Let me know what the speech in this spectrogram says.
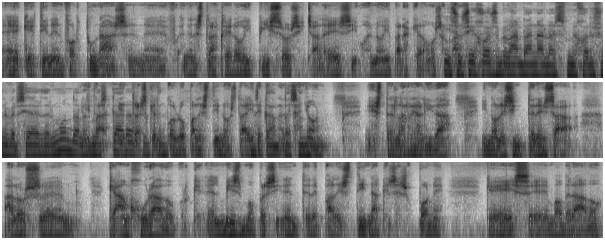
eh, que tienen fortunas eh, en, el extranjero y pisos y chalés y bueno, ¿y para qué vamos a hablar? Y sus hijos van, a las mejores universidades del mundo, a las más caras. Mientras que el pueblo palestino está ahí de cara de cañón. Esta es la realidad. Y no les interesa a los... Eh, que han jurado, porque el mismo presidente de Palestina, que se supone que es eh, moderado,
